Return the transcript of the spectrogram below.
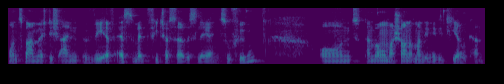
Und zwar möchte ich einen WFS Web Feature Service Layer hinzufügen. Und dann wollen wir mal schauen, ob man den editieren kann.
